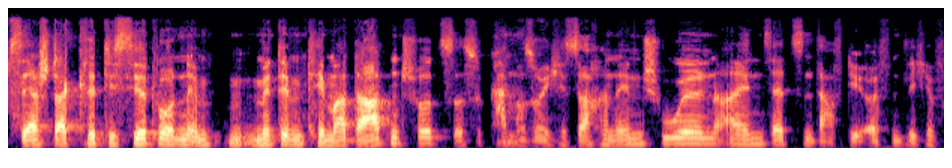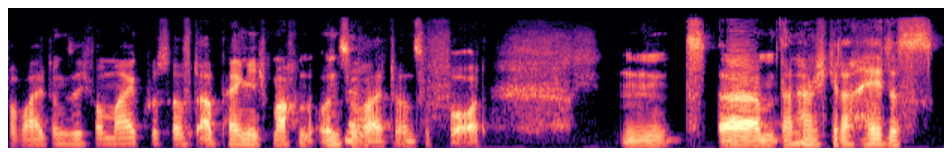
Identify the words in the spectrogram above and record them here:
sehr stark kritisiert wurden im, mit dem Thema Datenschutz. Also kann man solche Sachen in Schulen einsetzen, darf die öffentliche Verwaltung sich von Microsoft abhängig machen und so weiter und so fort. Und ähm, dann habe ich gedacht, hey, das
